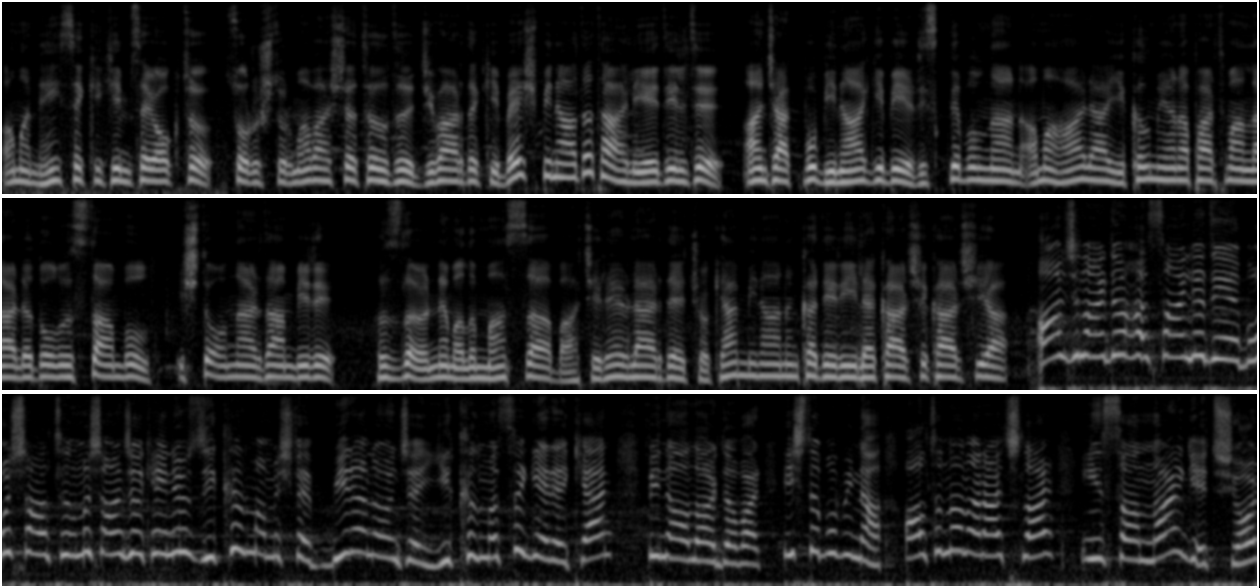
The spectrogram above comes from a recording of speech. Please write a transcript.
ama neyse ki kimse yoktu. Soruşturma başlatıldı. Civardaki 5 binada tahliye edildi. Ancak bu bina gibi riskli bulunan ama hala yıkılmayan apartmanlarla dolu İstanbul. İşte onlardan biri. Hızlı önlem alınmazsa Bahçeli Evler'de çöken binanın kaderiyle karşı karşıya. Avcılarda hasarlı diye boşaltılmış ancak henüz yıkılmamış ve bir an önce yıkılması gereken binalar da var. İşte bu bina altından araçlar, insanlar geçiyor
